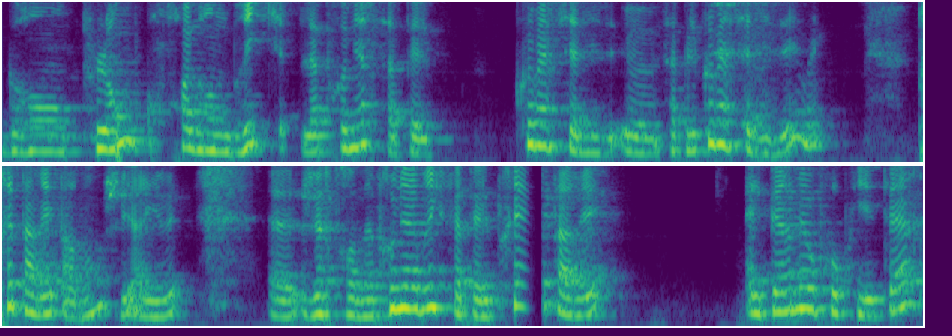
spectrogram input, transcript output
grands plans, trois grandes briques. La première s'appelle commercialisé, euh, s'appelle commercialiser, oui. Préparer, pardon, je vais y arriver. Je vais reprendre. La première brique s'appelle préparer. Elle permet aux propriétaires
